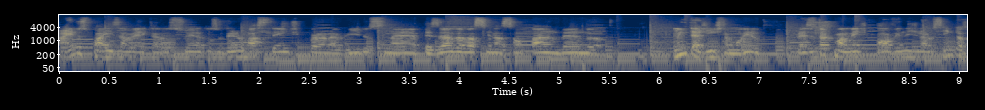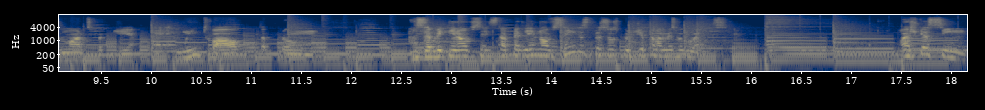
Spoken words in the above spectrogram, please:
aí nos países da América do Sul ainda estão sofrendo bastante coronavírus, né? Apesar da vacinação estar andando, muita gente está morrendo. O Brasil está com uma média de 900 mortes por dia. É muito alta para um. Você sabe que 900 está perdendo 900 pessoas por dia pela mesma doença. Eu acho que assim,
